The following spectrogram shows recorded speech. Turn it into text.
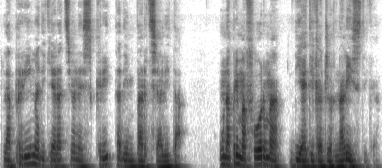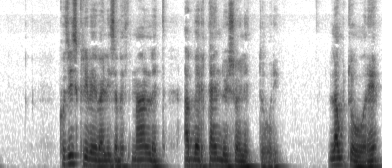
la prima dichiarazione scritta di imparzialità, una prima forma di etica giornalistica. Così scriveva Elizabeth Mallet avvertendo i suoi lettori. L'autore,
